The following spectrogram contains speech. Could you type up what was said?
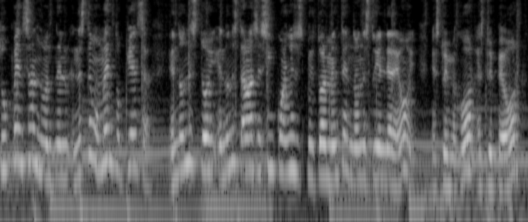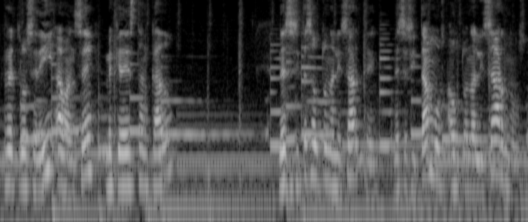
tú pensando en, este momento, piensa en dónde estoy, en dónde estaba hace cinco años espiritualmente, en dónde estoy el día de hoy. ¿Estoy mejor? ¿Estoy peor? ¿Retrocedí? ¿Avancé? ¿Me quedé estancado? Necesitas autoanalizarte, necesitamos autoanalizarnos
